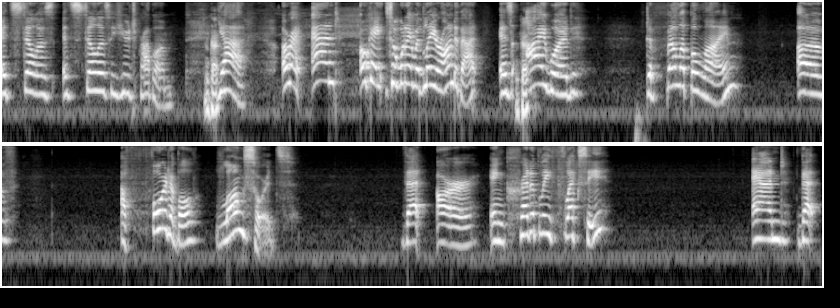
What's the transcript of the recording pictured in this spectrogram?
It still is. It still is a huge problem. Okay. Yeah. All right. And okay, so what I would layer onto that is Okay. I would develop a line of affordable longswords that are incredibly flexy and that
